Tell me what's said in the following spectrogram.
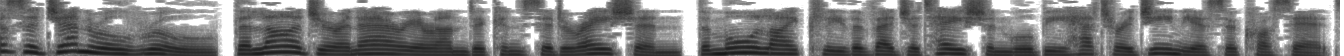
As a general rule, the larger an area under consideration, the more likely the vegetation will be heterogeneous across it.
